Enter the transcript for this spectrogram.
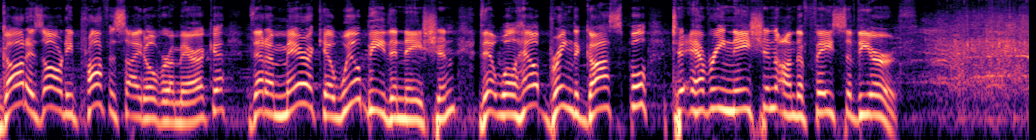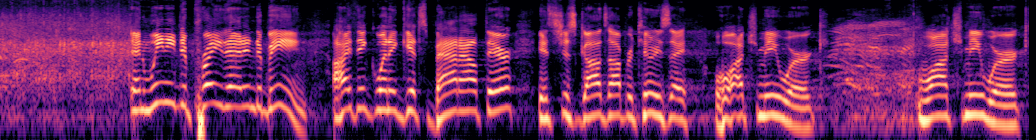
God has already prophesied over America that America will be the nation that will help bring the gospel to every nation on the face of the earth. And we need to pray that into being. I think when it gets bad out there, it's just God's opportunity to say, Watch me work. Watch me work.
